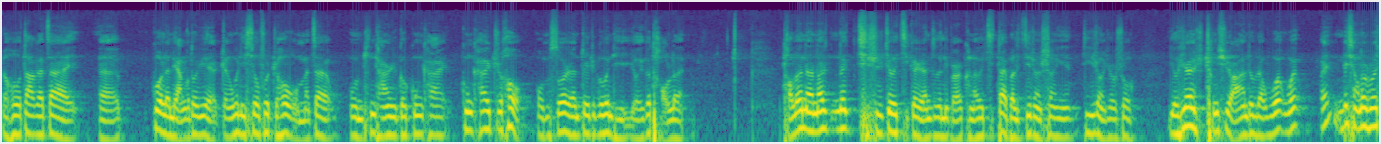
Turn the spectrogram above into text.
然后大概在呃过了两个多月，整个问题修复之后，我们在我们平台上一个公开，公开之后，我们所有人对这个问题有一个讨论。讨论呢，那那其实就几个人在里边可能代表了几种声音。第一种就是说，有些人是程序员，对不对？我我哎，没想到说。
